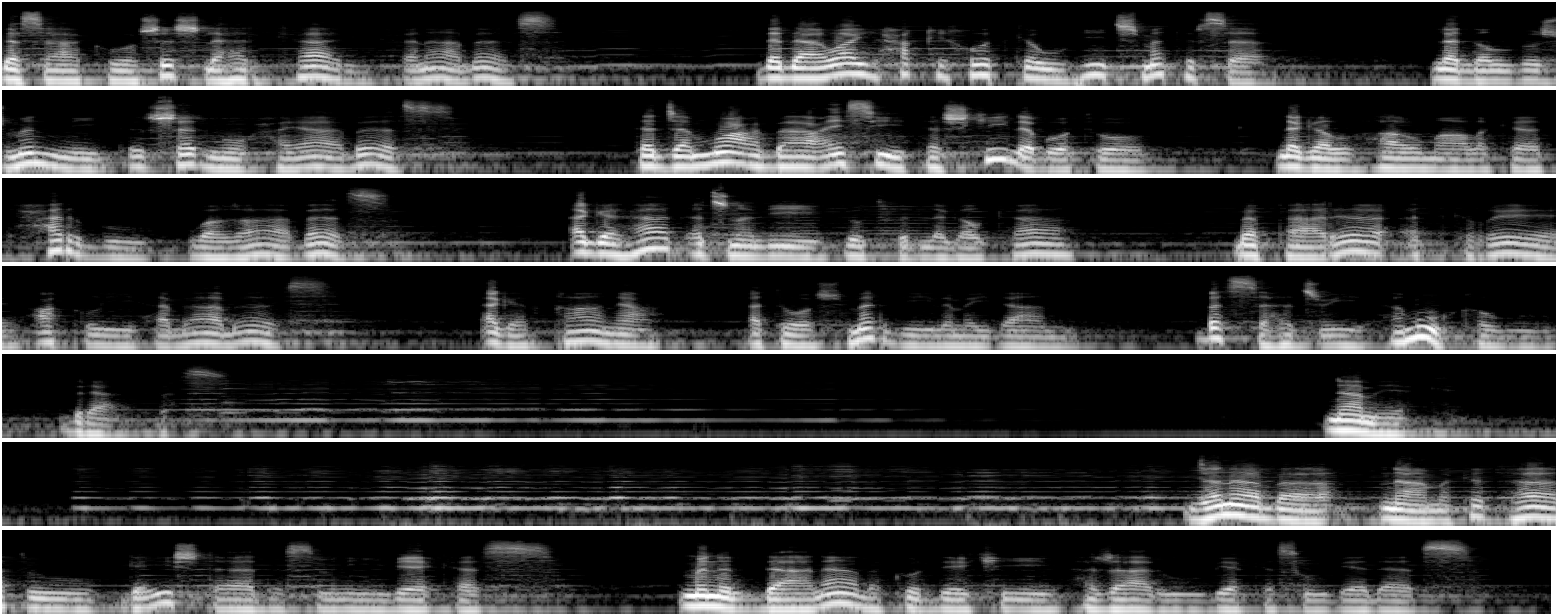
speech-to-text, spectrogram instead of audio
دەسا کۆشش لە هەر کاری فەنا بەس دە داوای حەقی خۆت کە و هیچ مەترسە لە دڵ دوژمن نیتر شەرم و حەیا بەس تەجەموع باعیسی تەشکیلە بۆ تۆ لەگەڵ هاوماڵەکەت حەرب و وەغا بەس ئەگەر هات ئەجنەبی لوتفت لەگەڵ کا بە پارە ئەتکڕێ عەقڵی هەبا بەس ئەگەر قانع ئەتۆش مەردی لە مەیدان بەسە هەجوی هەموو قەوم و برا بەس. نامەیەک. جەنابە نامەکەت هات و گەیشتە دەس منی بێکەس منت دانا بە کوردێکی هەژار و بێکەس و بێدەس.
